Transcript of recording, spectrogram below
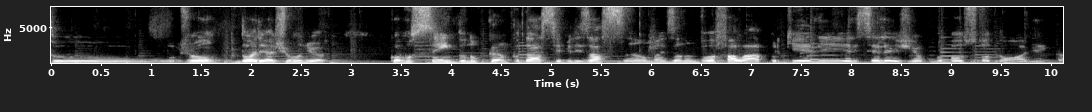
do João Dória Júnior como sendo no campo da civilização, mas eu não vou falar porque ele, ele se elegeu como Bolsonaro, então...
